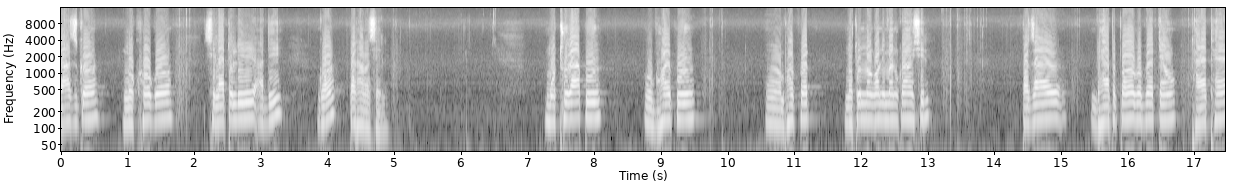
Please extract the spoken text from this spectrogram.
ৰাজগড় লখৌগড় চিলাতলিৰ আদি গড় প্ৰধান আছিল মথুৰাপুৰ উভয়পুৰ উভয়পুৰত নতুন নগৰ নিৰ্মাণ কৰা হৈছিল। প্ৰজাৰ বেহা বেপাৰৰ বাবে তেওঁ ঠায়ে ঠায়ে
